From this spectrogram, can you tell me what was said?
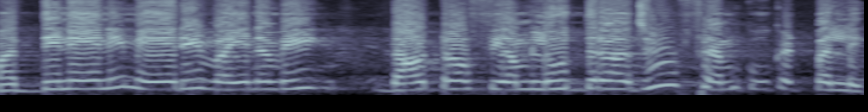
Maddineni Mary Vainavi daughter of M Ludraju from Kukatpally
